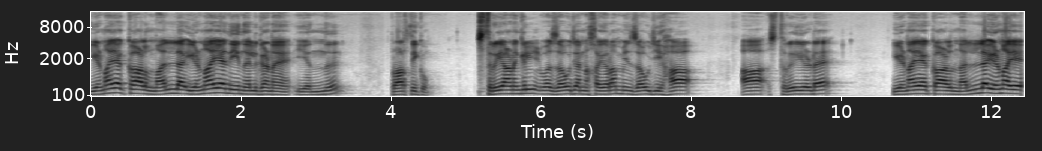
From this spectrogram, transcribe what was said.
ഇണയേക്കാൾ നല്ല ഇണയെ നീ നൽകണേ എന്ന് പ്രാർത്ഥിക്കും. സ്ത്രീയാണെങ്കിൽ വ സൗജൻ ഖൈറം മിൻ സൗജിഹ. ആ സ്ത്രീയുടെ ഇണയേക്കാൾ നല്ല ഇണയെ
